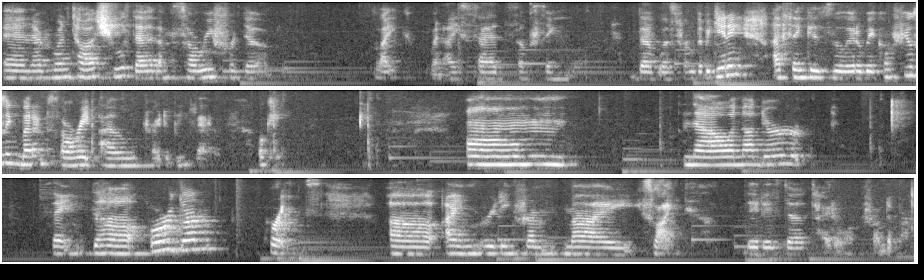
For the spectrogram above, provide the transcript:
And everyone thought she was dead. I'm sorry for the like when i said something that was from the beginning i think it's a little bit confusing but i'm sorry i'll try to be better okay um now another thing the organ prince uh, I'm reading from my slide. That is the title from the part.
